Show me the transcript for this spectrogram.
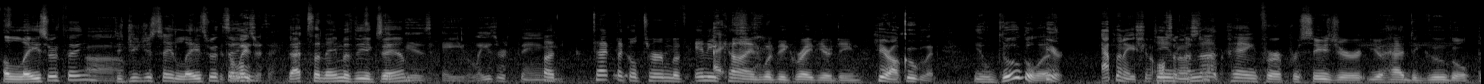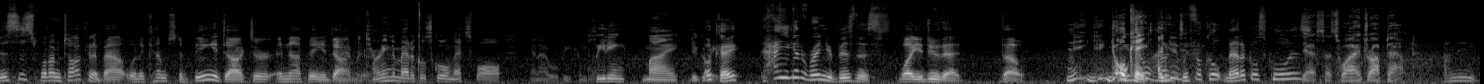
A laser thing? Did you just say laser thing? it's a laser thing. That's the name of the exam? is a laser thing. A technical term of any I- kind would be great here, Dean. Here, I'll Google it. You'll Google it. Here, applanation, Dean, also known I'm as not paying for a procedure you had to Google. This is what I'm talking about when it comes to being a doctor and not being a I'm doctor. returning to medical school next fall, and I will be completing my degree. Okay, how are you going to run your business while you do that, though? N- y- Do you Okay. know I how do- difficult medical school is? Yes, that's why I dropped out. I mean,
